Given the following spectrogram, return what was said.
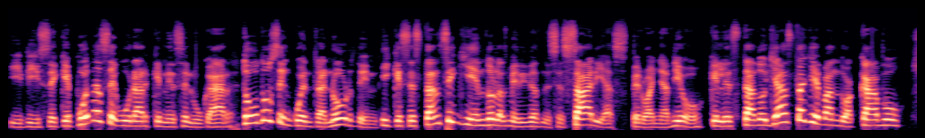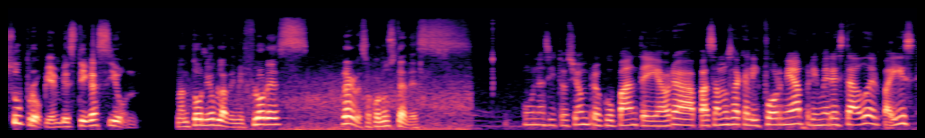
y dice que puede asegurar que en ese lugar todo se encuentra en orden y que se están siguiendo las medidas necesarias, pero añadió que el Estado ya está llevando a cabo su propia investigación. Antonio Vladimir Flores, regreso con ustedes. Una situación preocupante y ahora pasamos a California, primer estado del país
